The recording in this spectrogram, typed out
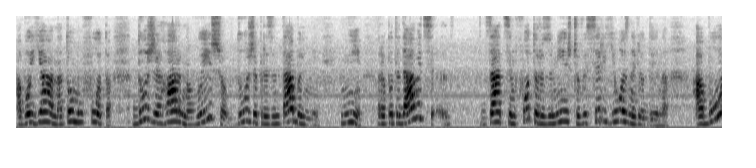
або я на тому фото дуже гарно вийшов, дуже презентабельний. Ні, роботодавець за цим фото розуміє, що ви серйозна людина. Або,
